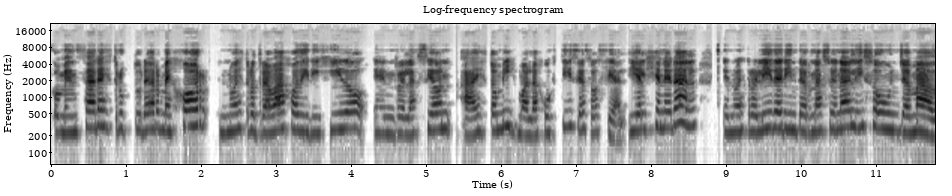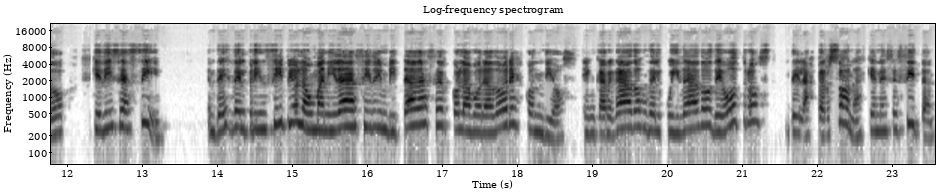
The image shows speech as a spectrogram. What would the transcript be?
comenzar a estructurar mejor nuestro trabajo dirigido en relación a esto mismo, a la justicia social. Y el general, eh, nuestro líder internacional, hizo un llamado que dice así, desde el principio la humanidad ha sido invitada a ser colaboradores con Dios, encargados del cuidado de otros, de las personas que necesitan,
